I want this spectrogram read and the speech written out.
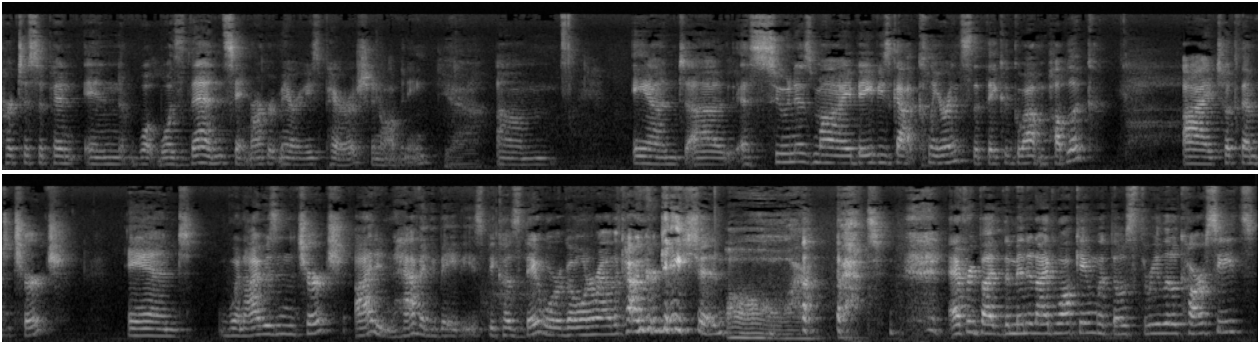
participant in what was then St. Margaret Mary's Parish in Albany. Yeah. Um, and uh, as soon as my babies got clearance that they could go out in public, I took them to church. And when I was in the church, I didn't have any babies because they were going around the congregation. Oh, I bet. Everybody, the minute I'd walk in with those three little car seats,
